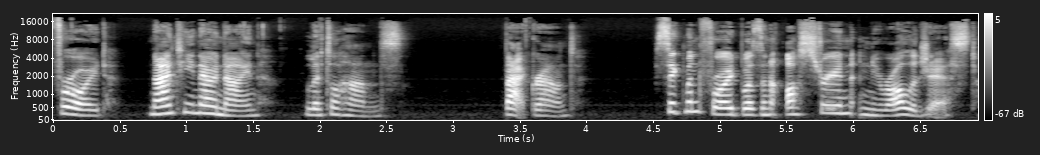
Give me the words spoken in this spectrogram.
Freud, 1909, Little Hans. Background Sigmund Freud was an Austrian neurologist,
